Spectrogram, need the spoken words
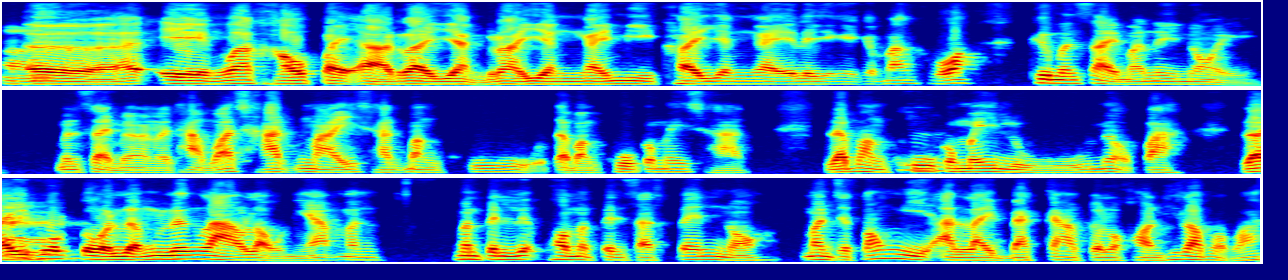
เอเอออเองว่าเขาไปอะไรอย่างไรยังไงมีใครยังไงอะไรยังไงกันบ้างเพราะว่าคือมันใส่มาหน่อยๆมันใส่มาหน่อยๆถามว่าชัดไหมชัดบางคู่ แต่บางคู่ก็ไม่ชัด และบางคู่ก็ไม่รู้เนกอะปะแล้วไอ้อ่าพวกตัวเรื่องเรื่องราวเหล่าเนี้ยมัน มันเป็นเรื่องพอมันเป็นซัสเพนเนาะมันจะต้องมีอะไรแบ็กกราวตัวละครที่เราบอกว่า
